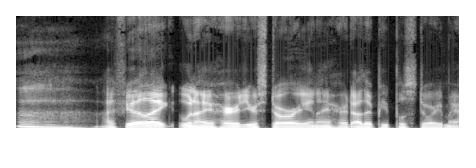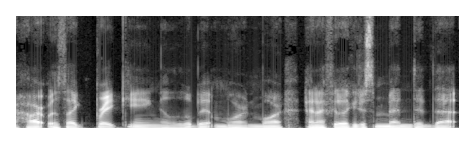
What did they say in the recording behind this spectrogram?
I feel like when I heard your story and I heard other people's story, my heart was like breaking a little bit more and more. And I feel like it just mended that,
